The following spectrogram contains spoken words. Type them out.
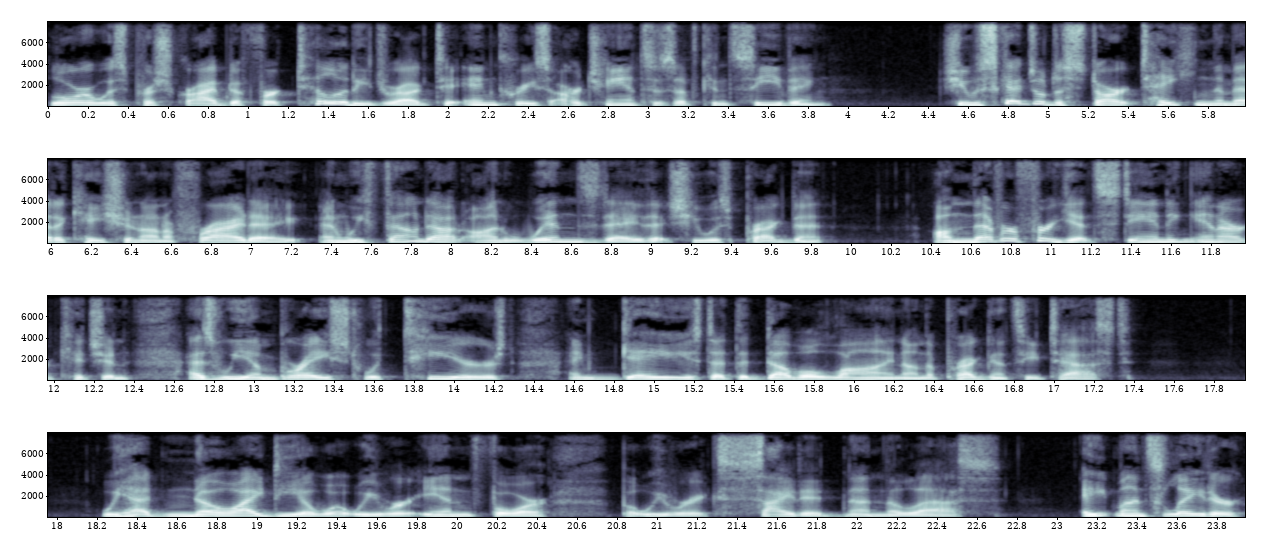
Laura was prescribed a fertility drug to increase our chances of conceiving. She was scheduled to start taking the medication on a Friday, and we found out on Wednesday that she was pregnant. I'll never forget standing in our kitchen as we embraced with tears and gazed at the double line on the pregnancy test. We had no idea what we were in for, but we were excited nonetheless. Eight months later,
